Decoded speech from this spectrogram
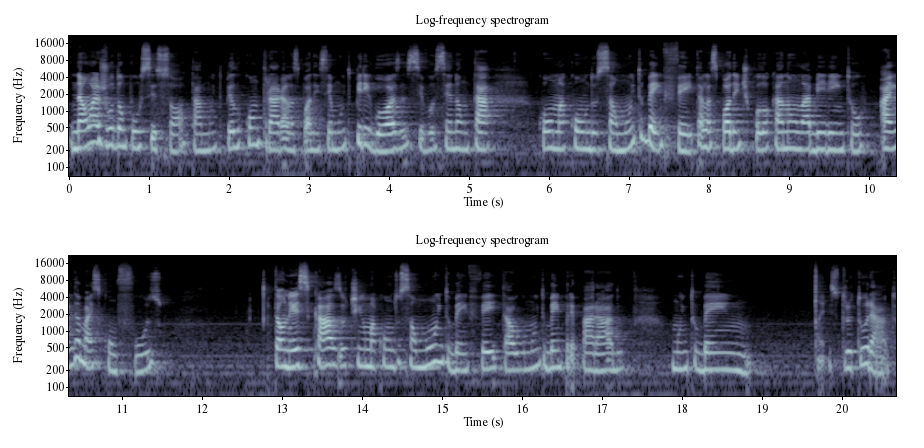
não ajudam por si só, tá? Muito pelo contrário, elas podem ser muito perigosas se você não tá com uma condução muito bem feita, elas podem te colocar num labirinto ainda mais confuso. Então, nesse caso, eu tinha uma condução muito bem feita, algo muito bem preparado, muito bem é, estruturado.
